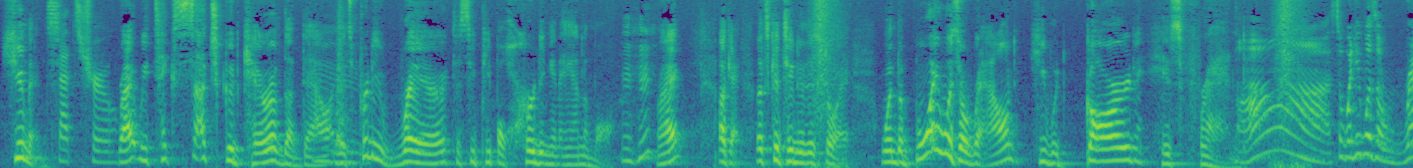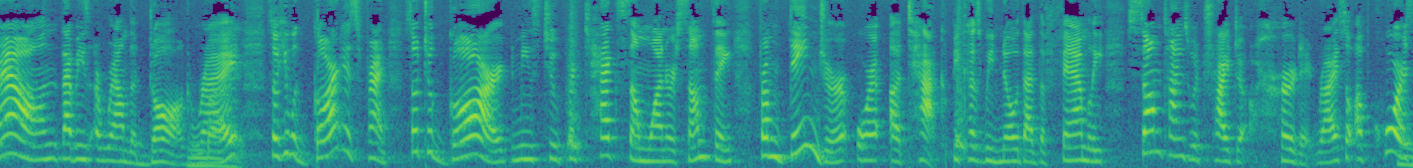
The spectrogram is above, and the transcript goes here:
humans That's true. right? We take such good care of them now, and it's Mm-hmm. pretty rare to see people hurting an animal, right? Okay, let's continue this story. When the boy was around, he would guard his friend. Ah, so when he was around, that means around the dog, right? Right. So he would guard his friend. So to guard means to protect someone or something from danger or attack because we know that the family sometimes would try to hurt it, right? So of course,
